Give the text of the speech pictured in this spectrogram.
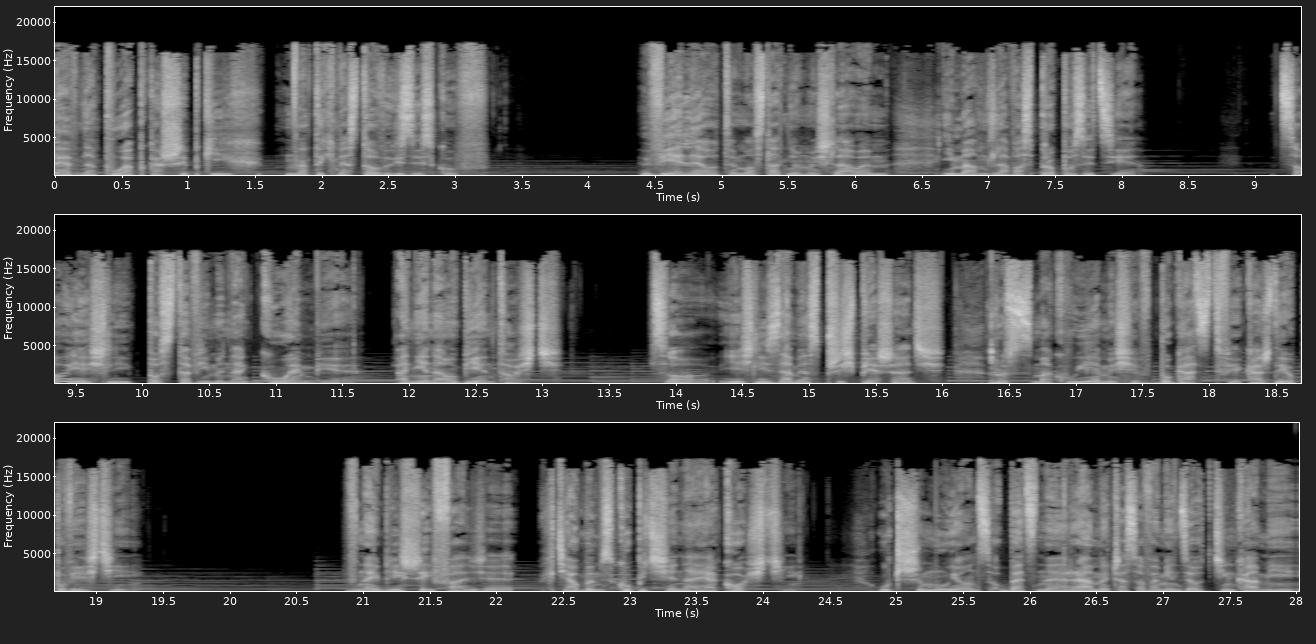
pewna pułapka szybkich, natychmiastowych zysków. Wiele o tym ostatnio myślałem i mam dla Was propozycję. Co jeśli postawimy na głębie, a nie na objętość? Co jeśli zamiast przyspieszać, rozsmakujemy się w bogactwie każdej opowieści? W najbliższej fazie chciałbym skupić się na jakości. Utrzymując obecne ramy czasowe między odcinkami,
